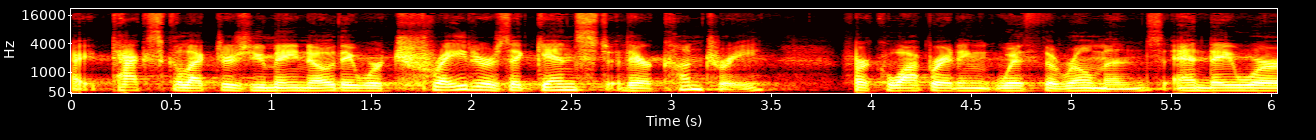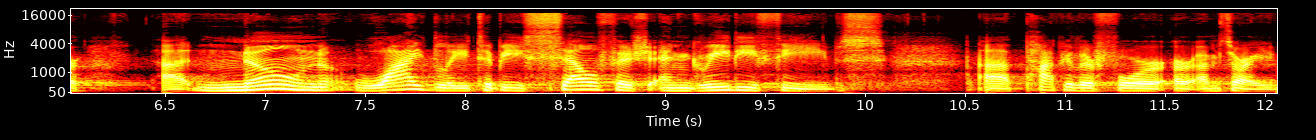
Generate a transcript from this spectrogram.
Right? Tax collectors, you may know, they were traitors against their country for cooperating with the Romans, and they were uh, known widely to be selfish and greedy thieves, uh, popular for, or I'm sorry,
